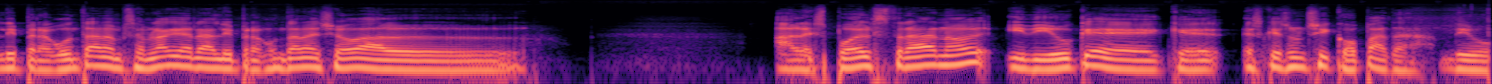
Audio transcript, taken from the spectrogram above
li pregunten, em sembla que era, li pregunten això al, a l'Espoelstra, no? I diu que, que és que és un psicòpata, diu,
